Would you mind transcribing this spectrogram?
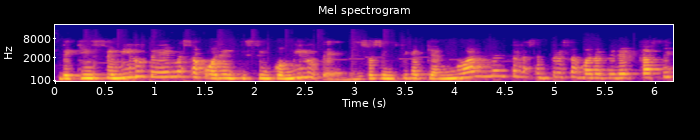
de 15.000 UTM a 45.000 UTM. Eso significa que anualmente las empresas van a tener casi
